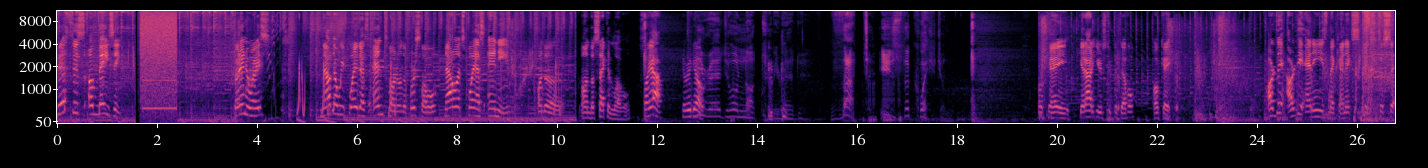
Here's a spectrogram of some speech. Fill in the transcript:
This is amazing! But anyways, now that we played as Anton on the first level, now let's play as Annie on the on the second level. So yeah, here we Be go. read or not to be read? That is the question. Okay, get out of here, stupid devil. Okay. Are they are the Annie's mechanics just to say?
